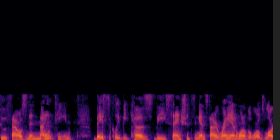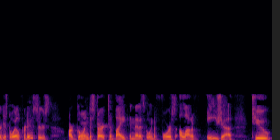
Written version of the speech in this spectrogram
2019, basically because the sanctions against Iran, one of the world's largest oil producers, are going to start to bite, and that is going to force a lot of Asia to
